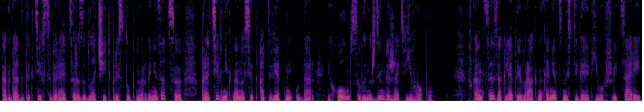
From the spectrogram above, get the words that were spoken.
Когда детектив собирается разоблачить преступную организацию, противник наносит ответный удар, и Холмс вынужден бежать в Европу. В конце заклятый враг наконец настигает его в Швейцарии,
